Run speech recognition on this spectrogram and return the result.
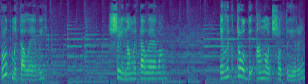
прут металевий, шина металева, електроди ано 4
